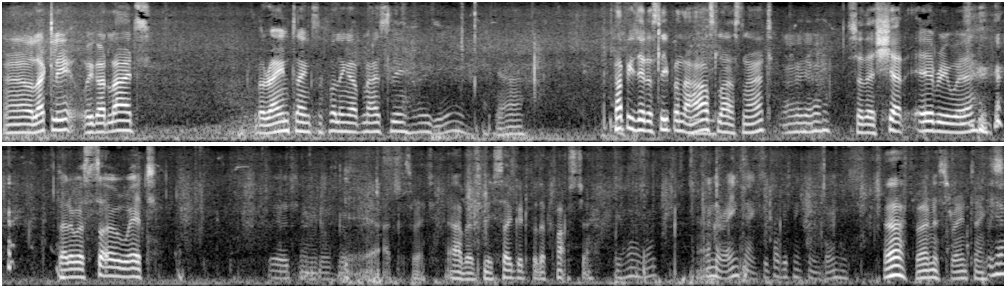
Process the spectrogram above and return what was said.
Uh, luckily we got lights. The rain tanks are filling up nicely. Oh yeah. Yeah. Puppies had to sleep in the house last night, Oh yeah. so they shat everywhere. but it was so wet. Yeah, it's showing it off. Yeah, Yeah, that's right. Ah, but it's gonna be so good for the pasture. yeah right. And the rain tanks, you're probably thinking bonus. Ah, bonus rain tanks. Yeah.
